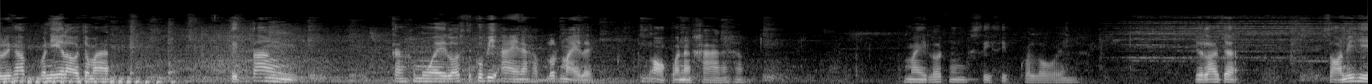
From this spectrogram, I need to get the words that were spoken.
สวัสดีครับวันนี้เราจะมาติดตั้งการขโมยรถสกูบี้ไอนะครับ รถใหม่เลยเพิ่งออกวันอังคารนะครับ ไม่รถยังสี่สิบกว่าโลเองเดี๋ยวเราจะสอนวิธี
